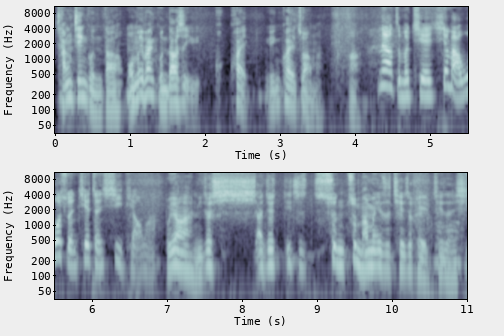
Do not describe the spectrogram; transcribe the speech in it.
长尖滚刀。我们一般滚刀是块圆块状嘛，啊。那要怎么切？先把莴笋切成细条吗？不用啊，你就啊就一直顺顺旁边一直切就可以切成细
